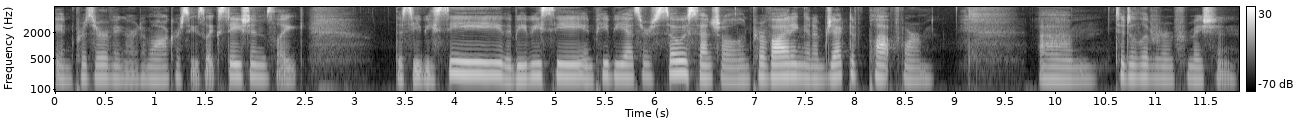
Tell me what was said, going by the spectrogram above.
in preserving our democracies. Like stations like the CBC, the BBC, and PBS are so essential in providing an objective platform um, to deliver information.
